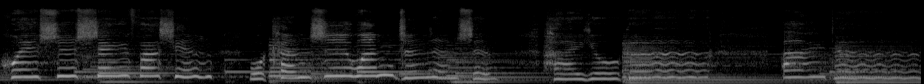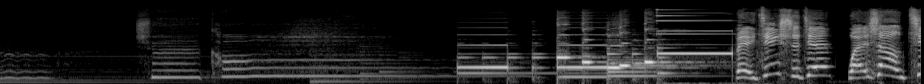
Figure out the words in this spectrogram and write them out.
会是谁发现我看是完整人生，还有个爱的缺口？北京时间晚上七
